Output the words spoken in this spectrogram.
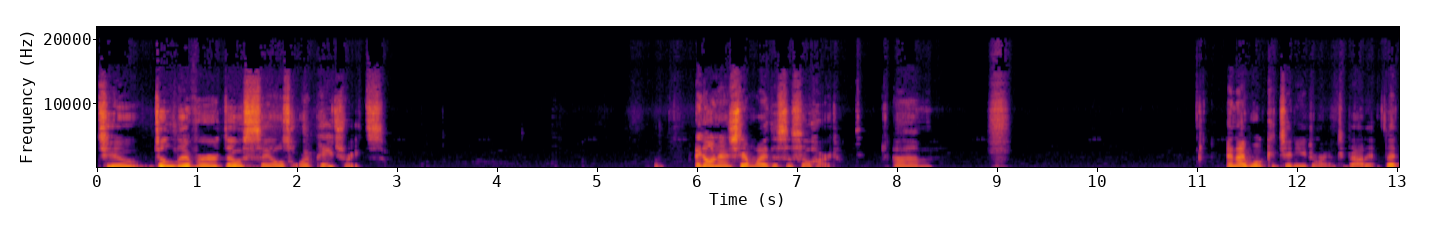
to deliver those sales or page reads. I don't understand why this is so hard. Um, and I won't continue to rant about it, but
